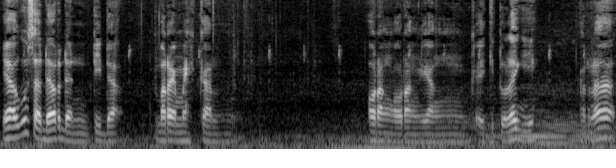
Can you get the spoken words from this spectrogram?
ya aku sadar dan tidak meremehkan orang-orang yang kayak gitu lagi karena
